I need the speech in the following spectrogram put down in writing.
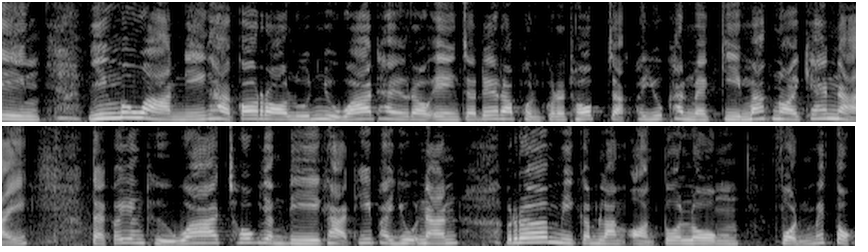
ริง ๆ ยิ่งเมื่อวานนี้ค่ะ ก็รอลุ้นอยู่ว่าไทยเราเองจะได้รับผลกระทบจากพายุคันแมกกีมากน้อยแค่ไหน แต่ก็ยังถือว่าโชคยังดีค่ะ ที่พายุนั้นเริ่มมีกำลังอ่อนตัวลง ฝนไม่ตก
